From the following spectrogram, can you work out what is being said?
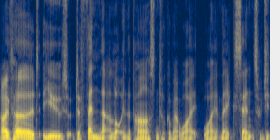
I've heard you sort of defend that a lot in the past and talk about why why it makes sense. Would you?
